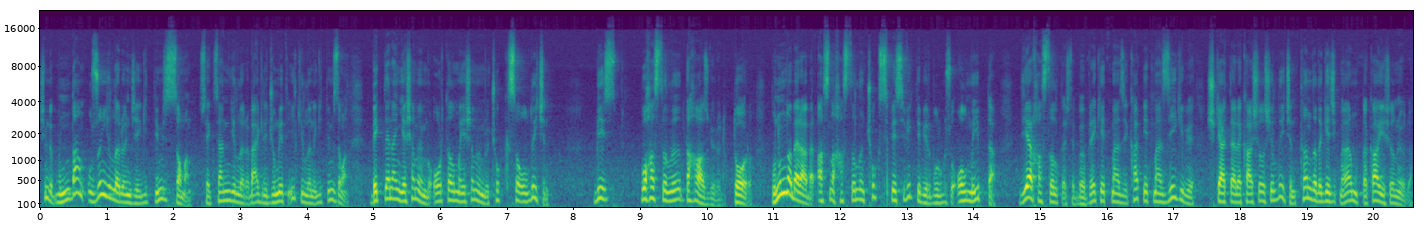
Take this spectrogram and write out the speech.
Şimdi bundan uzun yıllar önceye gittiğimiz zaman, 80'li yıllara belki de Cumhuriyet'in ilk yıllarına gittiğimiz zaman beklenen yaşam ömrü, ortalama yaşam ömrü çok kısa olduğu için biz bu hastalığı daha az görüyorduk. Doğru. Bununla beraber aslında hastalığın çok spesifik de bir bulgusu olmayıp da diğer hastalıklar işte böbrek yetmezliği, kalp yetmezliği gibi şikayetlerle karşılaşıldığı için tanıda da gecikmeler mutlaka yaşanıyordu.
